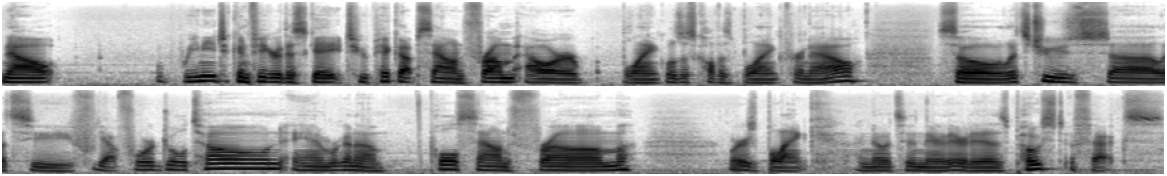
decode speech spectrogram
Now, we need to configure this gate to pick up sound from our blank. We'll just call this blank for now. So let's choose, uh, let's see, yeah, for dual tone, and we're gonna pull sound from, where's blank? I know it's in there, there it is, post effects.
